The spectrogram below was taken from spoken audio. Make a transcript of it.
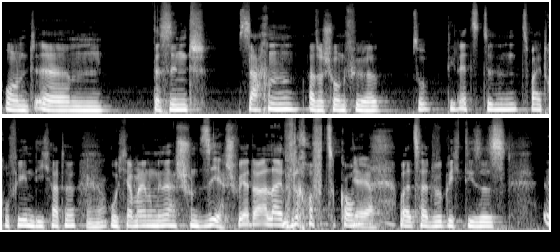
Und ähm, das sind Sachen, also schon für so die letzten zwei Trophäen, die ich hatte, Mhm. wo ich der Meinung bin, das ist schon sehr schwer, da alleine drauf zu kommen, Ja, ja. weil es halt wirklich dieses, äh,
